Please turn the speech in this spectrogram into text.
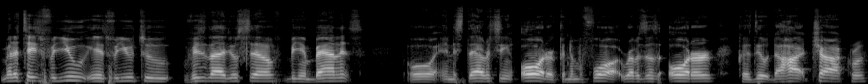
meditation for you is for you to visualize yourself being balanced or in establishing order. Because number four represents order, because the, the heart chakra,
